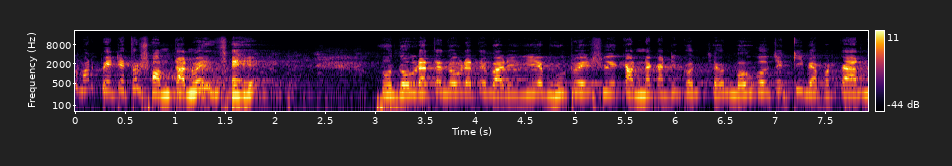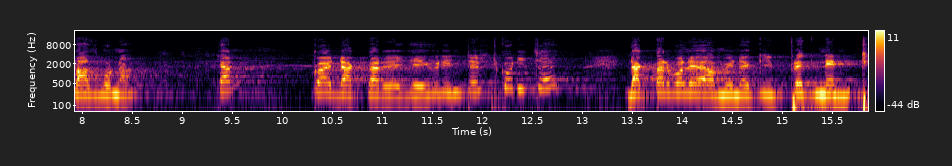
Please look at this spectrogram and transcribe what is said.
তোমার পেটে তো সন্তান হয়েছে। ও দৌড়াতে দৌড়াতে বাড়ি গিয়ে ভুট হয়ে শুয়ে কান্নাকাটি করছে। ওর বউ বলছে, কি ব্যাপার? কয়, আর বাঁচবো না? কেন? কয়, ডাক্তার এই যে ইউরিন টেস্ট করিছে। ডাক্তার বলে, আমি নাকি প্রেগনেন্ট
